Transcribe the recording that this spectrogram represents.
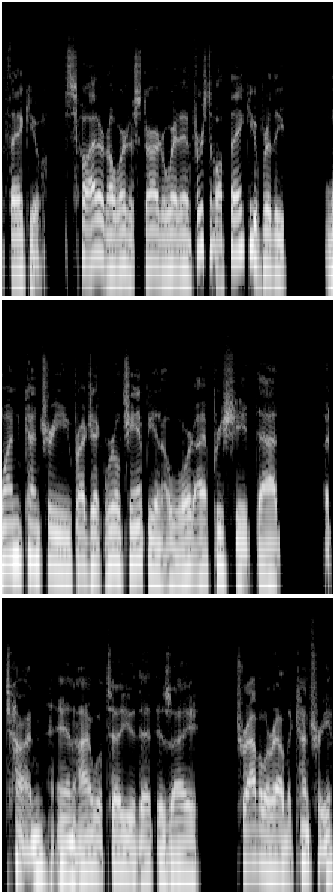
Thank you. So I don't know where to start or where to end. First of all, thank you for the one Country Project Rural Champion Award. I appreciate that a ton. And I will tell you that as I travel around the country,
